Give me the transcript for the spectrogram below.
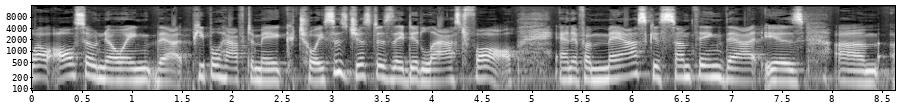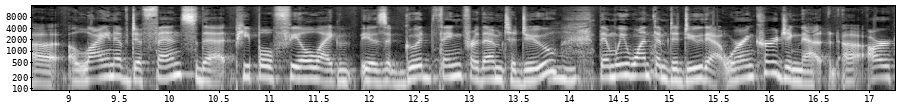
while also knowing that people have to make choices just as they did last fall. And if a mask is something that is um, a, a, line of defense that people feel like is a good thing for them to do, mm-hmm. then we want them to do that. We're encouraging that. Uh, our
